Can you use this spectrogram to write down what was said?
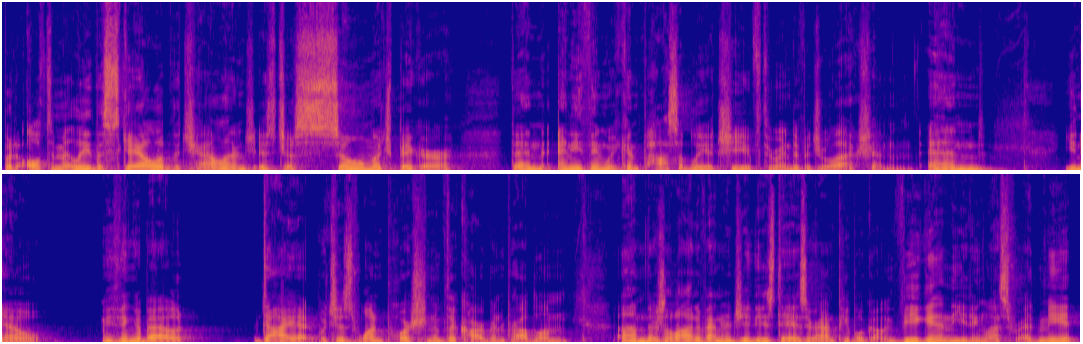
But ultimately, the scale of the challenge is just so much bigger than anything we can possibly achieve through individual action. And you know, you think about diet, which is one portion of the carbon problem. Um, there's a lot of energy these days around people going vegan, eating less red meat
